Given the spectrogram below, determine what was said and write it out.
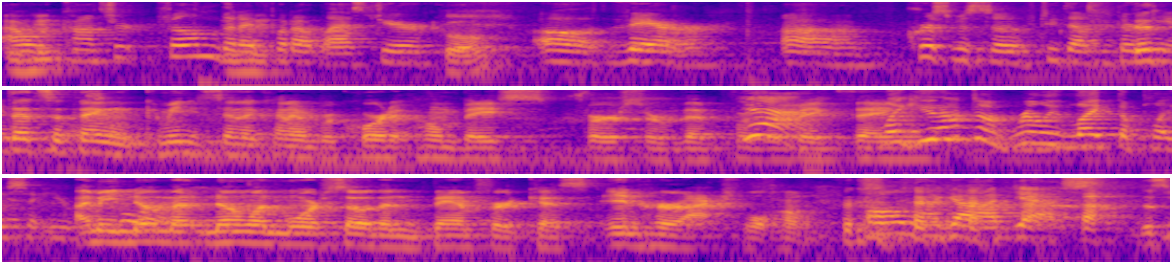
hour concert film that I put out last year. Mm-hmm. Cool. Uh, there, uh, Christmas of 2013. That, that's the thing. Comedians tend to kind of record at home base first, or the for Yeah, their big thing. like you have to really like the place that you. I mean, no, no one more so than Bamford, because in her actual home, Oh my God! Yes. the special,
